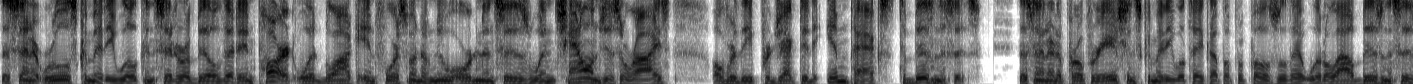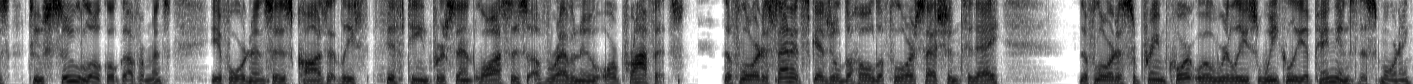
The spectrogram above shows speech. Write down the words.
The Senate Rules Committee will consider a bill that, in part, would block enforcement of new ordinances when challenges arise over the projected impacts to businesses. The Senate Appropriations Committee will take up a proposal that would allow businesses to sue local governments if ordinances cause at least 15% losses of revenue or profits. The Florida Senate scheduled to hold a floor session today. The Florida Supreme Court will release weekly opinions this morning.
